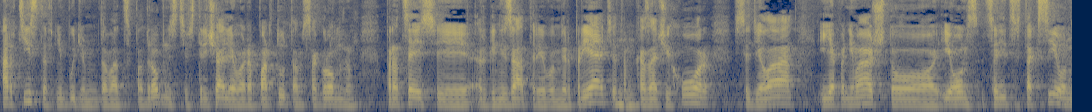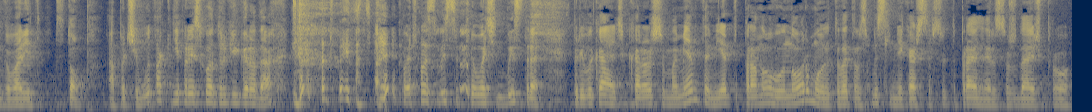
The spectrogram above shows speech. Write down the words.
артистов, не будем даваться подробности, встречали в аэропорту там с огромным процессией организаторы его мероприятия, там казачий хор, все дела, и я понимаю, что и он садится в такси, он говорит, стоп, а почему так не происходит в других городах? То есть в этом смысле ты очень быстро привыкаешь к хорошим моментам, это про новую норму, это в этом смысле, мне кажется, абсолютно правильно рассуждаешь про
